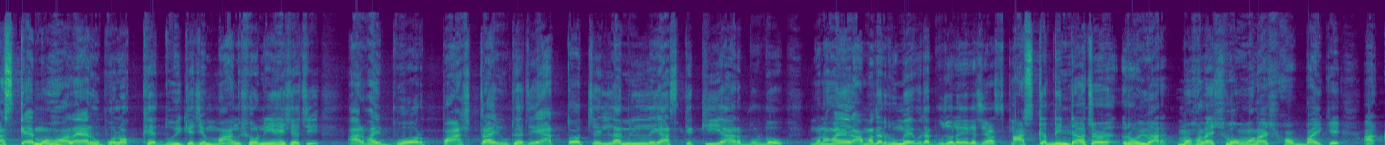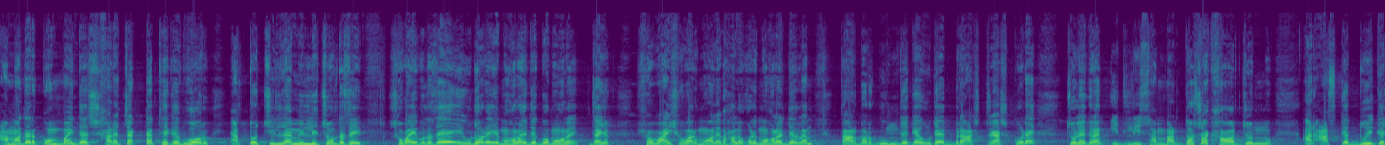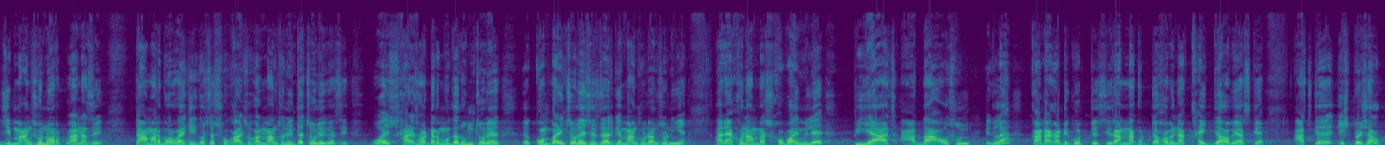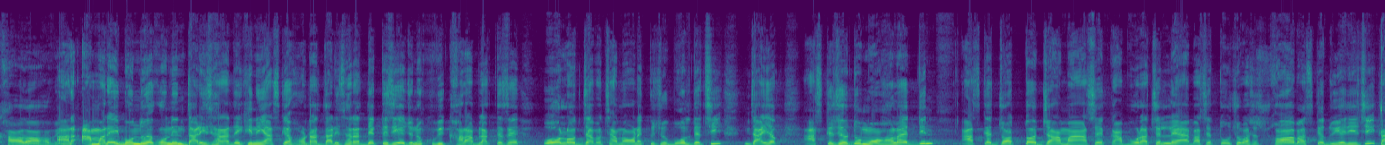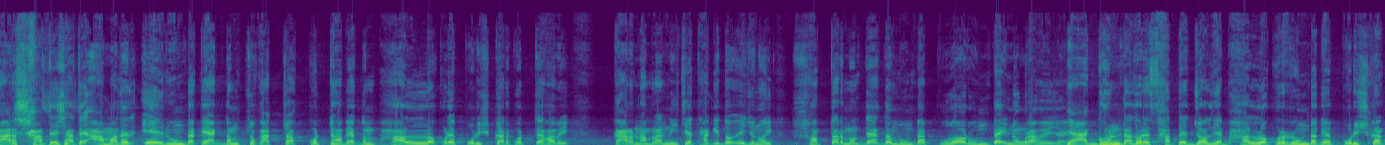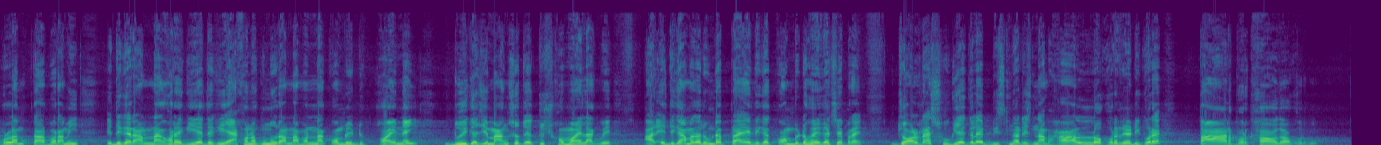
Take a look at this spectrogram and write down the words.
আজকে মহালয়ার উপলক্ষে দুই কেজি মাংস নিয়ে এসেছি। আর ভাই, ভোর পাঁচটায় উঠেছে, এত চিল্লা মিল্লি, আজকে কি আর বলব? মনে হয় আমাদের রুমেই বোধহয় পুজো লেগে গেছে আজকে। আজকের দিনটা হচ্ছে রবিবার, মহালয়, শুভ মহালয় সবাইকে। আর আমাদের কোম্পানিতে সাড়ে চারটা থেকে ভোর এত চিল্লা মিল্লি চলতেছে। সবাই বলেছে এই, উঠো রে, মহালয় দেখব, মহালয়। যাই হোক, সবাই সবার মহলে ভালো করে মহালয় দেখলাম। তারপর ঘুম থেকে উঠে ব্রাশ ট্রাশ করে চলে গেলাম ইডলি, সাম্বার, ধসা খাওয়ার জন্য। আর আজকে দুই কেজি মাংস নেওয়ার প্ল্যান আছে। তা আমার বড় ভাই কী করছে সকাল সকাল মাংস নিতে চলে গেছে। ওই সাড়ে ছটার মধ্যে রুম চলে কোম্পানি চলে এসেছে আর কি মাংস টাংস নিয়ে। আর এখন আমরা সবাই মিলে পেঁয়াজ, আদা, রসুন এগুলা কাটাকাটি করতেছি। রান্না করতে হবে না, খাইতে হবে আজকে। আজকে স্পেশাল খাওয়া দাওয়া হবে। আর আমার এই বন্ধুকে কোনদিন দাড়ি ছাড়া দেখিনি, আজকে হঠাৎ দাড়ি ছাড়া দেখতেছি, এই জন্য খুবই খারাপ লাগতেছে। ও লজ্জা পাচ্ছে, আমরা অনেক কিছু বলতেছি। যাই হোক, আজকে যেহেতু মহালয়ের দিন, আজকে যত জামা আছে, কাপড় আছে, ল্যাব আছে তোচব আছে, সব আজকে ধুয়ে দিয়েছি। তার সাথে সাথে আমাদের এই রুমটাকে একদম চকাচক করতে হবে, একদম ভালো করে পরিষ্কার করতে হবে। কারণ আমরা নিচে থাকি তো এই জন্য ওই সপ্তাহের মধ্যে একদম রুমটা পুরো রুমটাই নোংরা হয়ে যায়। এক ঘণ্টা ধরে সাপের জল দিয়ে ভালো করে রুমটাকে পরিষ্কার করলাম, তারপর আমি এদিকে রান্নাঘরে গিয়ে দেখি এখনও কোনো রান্নাবান্না কমপ্লিট হয় নাই। দুই কেজি মাংস তো একটু সময় লাগবে। আর এদিকে আমাদের রুমটা প্রায় এদিকে কমপ্লিট হয়ে গেছে প্রায়। জলটা শুকিয়ে গেলে বিছনা টিছনা ভালো করে রেডি করে তারপর খাওয়া দাওয়া করব।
